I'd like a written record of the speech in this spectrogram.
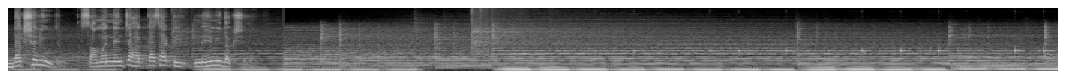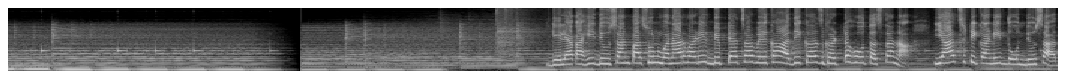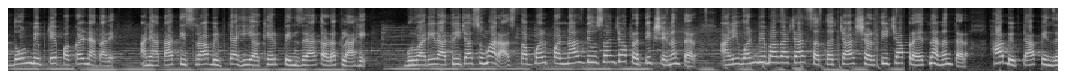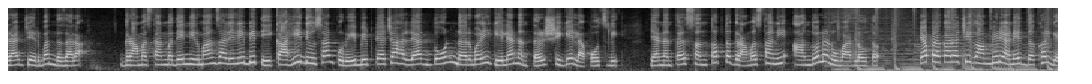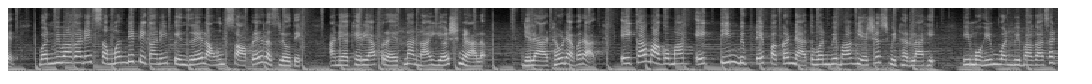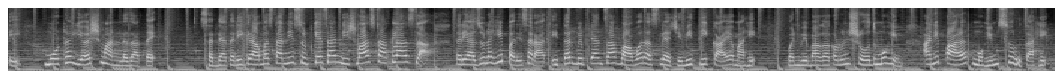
दक्ष news सामान्यांच्या हक्कासाठी नेहमी दक्ष. गेल्या काही दिवसांपासून वनारवाडीत बिबट्याचा विळखा अधिकच घट्ट होत असताना याच ठिकाणी दोन दिवसात दोन बिबटे पकडण्यात आले. आणि आता तिसरा बिबट्याही अखेर पिंजऱ्यात अडकला आहे. गुरुवारी रात्रीच्या सुमारास तब्बल पन्नास दिवसांच्या प्रतीक्षेनंतर आणि वन विभागाच्या सततच्या शर्तीच्या प्रयत्नानंतर हा बिबट्या पिंजऱ्यात जेरबंद झाला. ग्रामस्थांमध्ये निर्माण झालेली भीती काही दिवसांपूर्वी बिबट्याच्या हल्ल्यात दोन नरबळी गेल्यानंतर शिगेला पोहोचली. यानंतर संतप्त ग्रामस्थांनी आंदोलन उभारलं होतं. या प्रकाराची गांभीर्याने दखल घेत वन विभागाने संबंधित ठिकाणी पिंजरे लावून सापळे रचले होते आणि अखेर या प्रयत्नांना यश मिळालं. गेल्या आठवड्याभरात एका मागोमाग एक तीन बिबटे पकडण्यात वन विभाग यशस्वी ठरला आहे. ही मोहीम वन विभागासाठी मोठं यश मानलं जात आहे सध्या तरी ग्रामस्थांनी सुटकेचा निश्वास टाकला असला तरी अजूनही परिसरात इतर बिबट्यांचा वावर असल्याची भीती कायम आहे. वन विभागाकडून शोध मोहीम आणि पाळत मोहीम सुरूच आहे.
